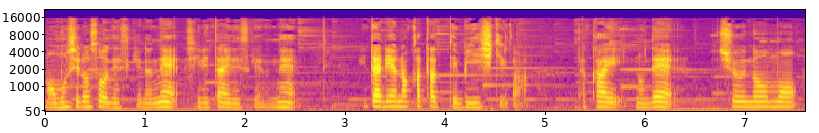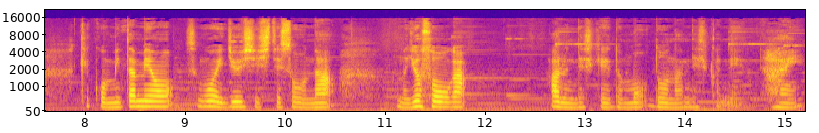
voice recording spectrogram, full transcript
まあ面白そうですけどね。知りたいですけどね。イタリアの方って美意識が高いので収納も結構見た目をすごい重視してそうなあの予想があるんですけれどもどうなんですかね。はい。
